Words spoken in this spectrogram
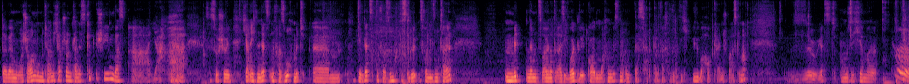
da werden wir mal schauen. Momentan, ich habe schon ein kleines Skript geschrieben, was. Ah, ja. das ist so schön. Ich habe nicht den letzten Versuch mit. Ähm, den letzten Versuch des Lötens von diesem Teil mit einem 230 Volt Lötkolben machen müssen und das hat einfach wirklich überhaupt keinen Spaß gemacht. So, jetzt muss ich hier mal uh,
